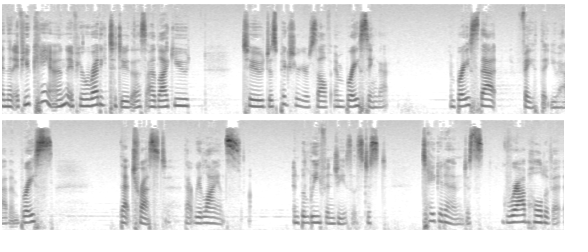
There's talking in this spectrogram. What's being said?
And then, if you can, if you're ready to do this, I'd like you to just picture yourself embracing that. Embrace that faith that you have. Embrace that trust, that reliance and belief in Jesus. Just take it in. Just grab hold of it.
